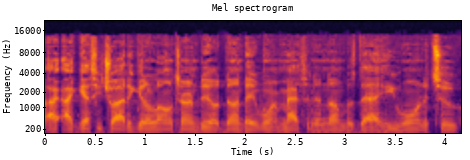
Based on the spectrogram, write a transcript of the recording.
I, I guess he tried to get a long term deal done. They weren't matching the numbers that he wanted to,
